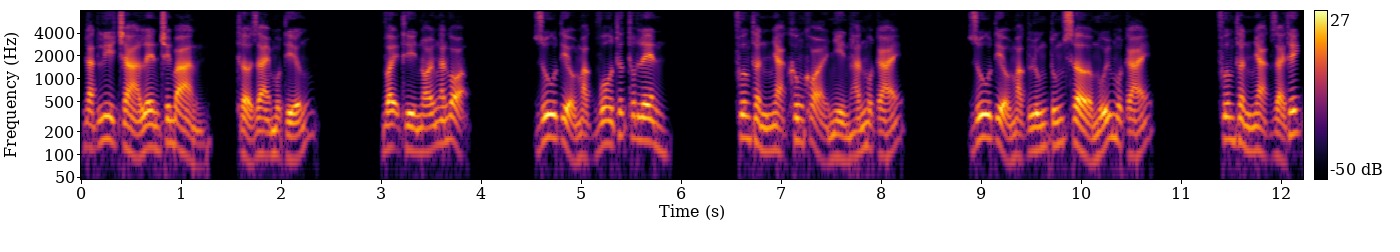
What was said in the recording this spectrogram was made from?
đặt ly trà lên trên bàn, thở dài một tiếng. Vậy thì nói ngắn gọn. Du Tiểu Mặc vô thức thốt lên. Phương Thần Nhạc không khỏi nhìn hắn một cái. Du Tiểu Mặc lúng túng sờ mũi một cái. Phương Thần Nhạc giải thích,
